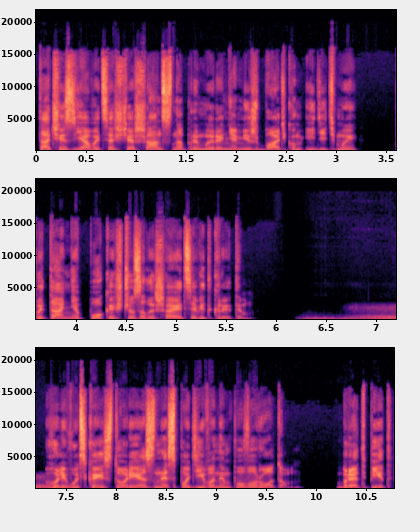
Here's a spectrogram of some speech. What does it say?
Та чи з'явиться ще шанс на примирення між батьком і дітьми, питання поки що залишається відкритим. Голівудська історія з несподіваним поворотом. Бред Піт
